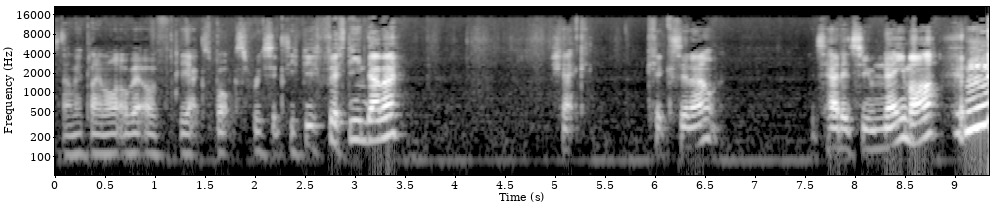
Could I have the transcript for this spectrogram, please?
Stanley playing a little bit of the Xbox 360 15 demo. Check. Kicks it out. It's headed to Neymar. Neymar!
